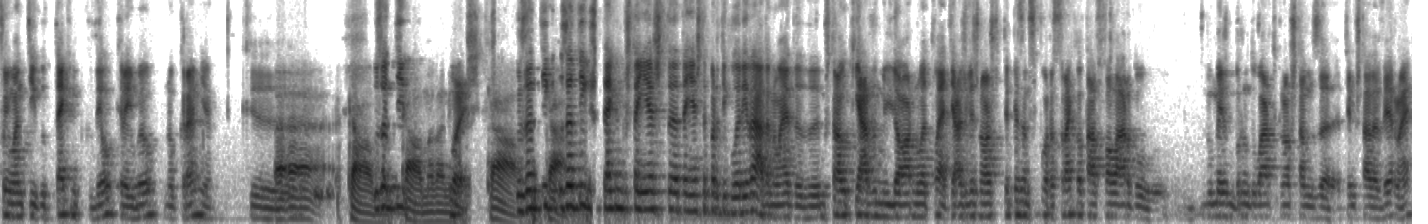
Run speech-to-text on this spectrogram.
foi um antigo técnico dele, creio eu, na Ucrânia, que... Ah, calma, os antigos, calma, Dani. Pois, calma, os, antigos, calma. os antigos técnicos têm esta, têm esta particularidade, não é? De, de, mostrar o que há de melhor no atleta. E às vezes nós pensamos assim, porra, será que ele está a falar do, do mesmo Bruno Duarte que nós estamos a, temos estado a ver, não é?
